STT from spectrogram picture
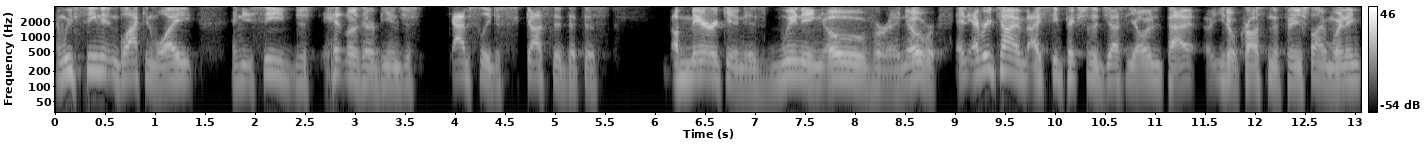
and we've seen it in black and white and you see just Hitler there being just absolutely disgusted that this American is winning over and over. And every time I see pictures of Jesse Owen, Pat, you know, crossing the finish line winning,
